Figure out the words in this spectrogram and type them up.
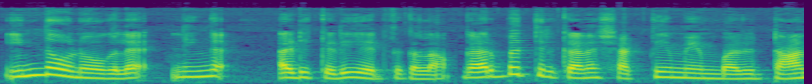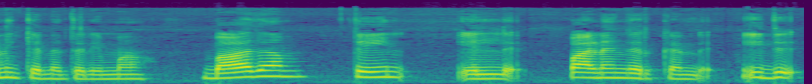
இந்த உணவுகளை நீங்கள் அடிக்கடி எடுத்துக்கலாம். கர்ப்பத்திற்கான சக்தி மேம்பாடு டானிக் என்ன தெரியுமா? பாதாம் தேன் எள்ளு பனங்கற்கண்டு. இது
